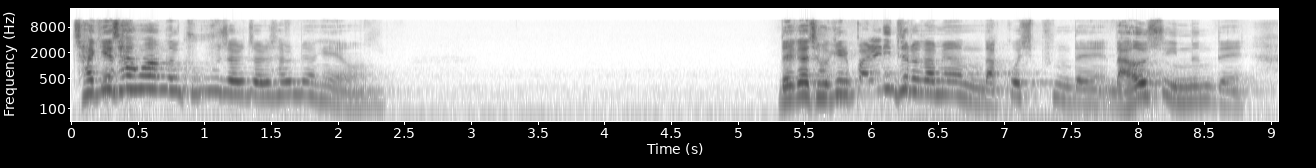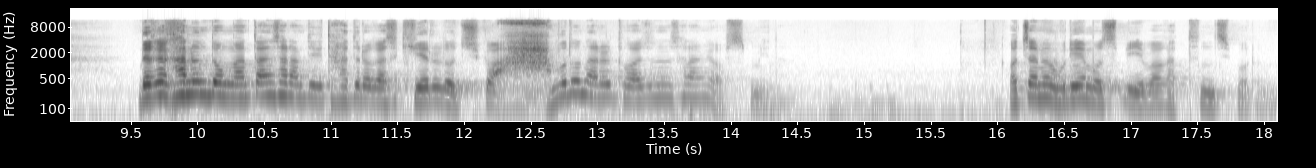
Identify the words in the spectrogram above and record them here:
자기의 상황을 구구절절 설명해요. 내가 저길 빨리 들어가면 낫고 싶은데 나을 수 있는데 내가 가는 동안 딴 사람들이 다 들어가서 기회를 놓치고 아무도 나를 도와주는 사람이 없습니다. 어쩌면 우리의 모습이 이와 같은지 모릅니다.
